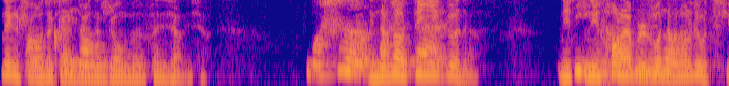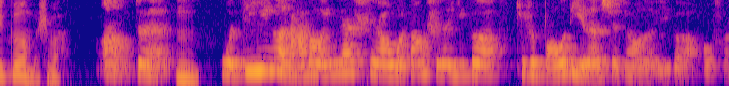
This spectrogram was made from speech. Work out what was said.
那个时候的感觉，能跟我们分享一下？我是你拿到第一个的，你你后来不是说拿到六七个吗，是吧？嗯，对，嗯，我第一个拿到应该是我当时的一个就是保底的学校的一个 offer，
